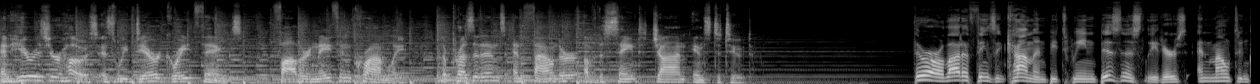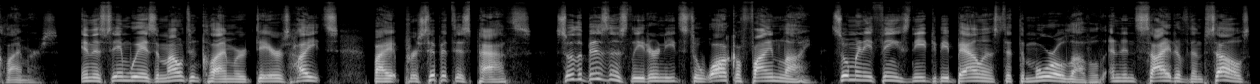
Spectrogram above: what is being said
And here is your host as we dare great things, Father Nathan Cromly, the president and founder of the St. John Institute. There are a lot of things in common between business leaders and mountain climbers. In the same way as a mountain climber dares heights by precipitous paths, so the business leader needs to walk a fine line. So many things need to be balanced at the moral level and inside of themselves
